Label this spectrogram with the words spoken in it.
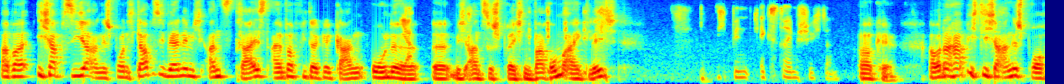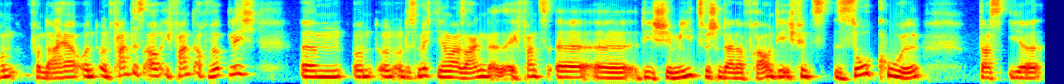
Aber ich habe sie ja angesprochen. Ich glaube, sie wäre nämlich ans Dreist einfach wieder gegangen, ohne ja. äh, mich anzusprechen. Warum eigentlich? Ich bin extrem schüchtern. Okay. Aber dann habe ich dich ja angesprochen, von daher, und, und fand es auch, ich fand auch wirklich, Ähm, und, und, und das möchte ich nochmal sagen, ich fand äh, äh, die Chemie zwischen deiner Frau und dir, ich finde es so cool, dass ihr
